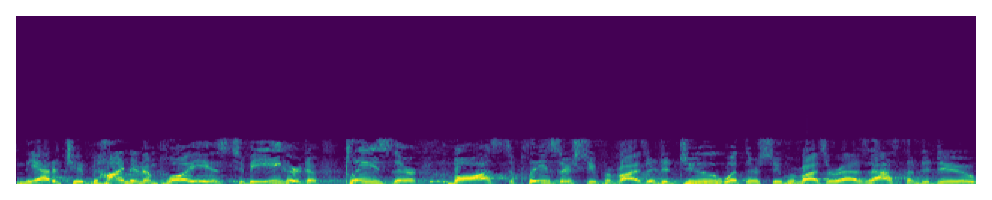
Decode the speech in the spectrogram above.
The attitude behind an employee is to be eager to please their boss, to please their supervisor, to do what their supervisor has asked them to do,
